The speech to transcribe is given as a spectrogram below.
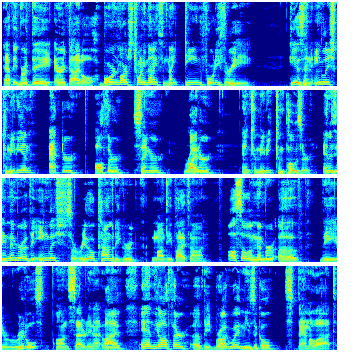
Happy birthday, Eric Idle, born March 29, 1943. He is an English comedian, actor, author, singer, writer, and comedic composer and is a member of the English surreal comedy group Monty Python. Also a member of the Rutles on Saturday Night Live, and the author of the Broadway musical Spamalot.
